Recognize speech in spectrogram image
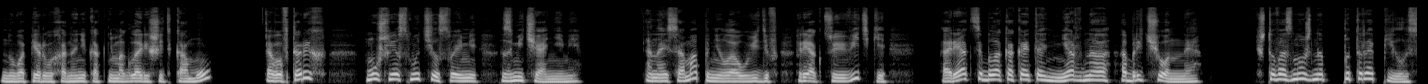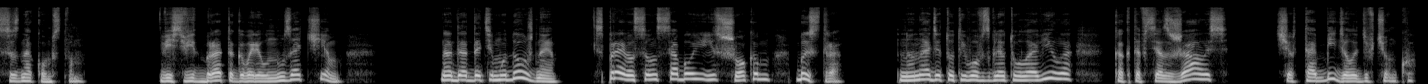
но, во-первых, она никак не могла решить, кому, а во-вторых, муж ее смутил своими замечаниями. Она и сама поняла, увидев реакцию Витьки, а реакция была какая-то нервно обреченная что, возможно, поторопилась со знакомством. Весь вид брата говорил «ну зачем?». Надо отдать ему должное. Справился он с собой и с шоком быстро. Но Надя тот его взгляд уловила, как-то вся сжалась. Черт, обидела девчонку.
